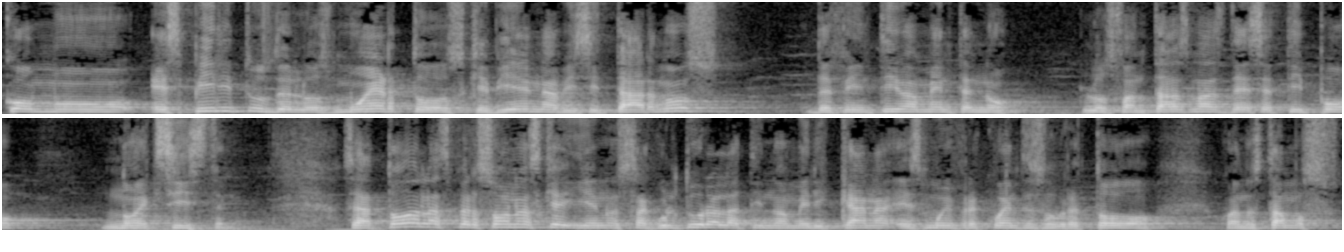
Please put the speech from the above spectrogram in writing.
como espíritus de los muertos que vienen a visitarnos? Definitivamente no. Los fantasmas de ese tipo no existen. O sea, todas las personas que, y en nuestra cultura latinoamericana es muy frecuente, sobre todo cuando estamos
